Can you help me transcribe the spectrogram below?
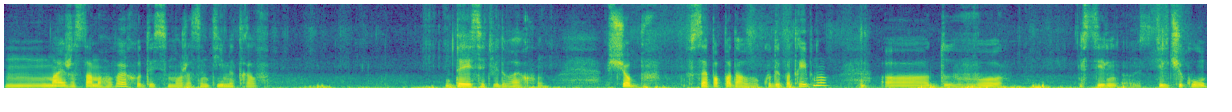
майже з самого верху, десь може сантиметрів 10 від верху. Щоб все попадало куди потрібно, в стіль, стільчику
